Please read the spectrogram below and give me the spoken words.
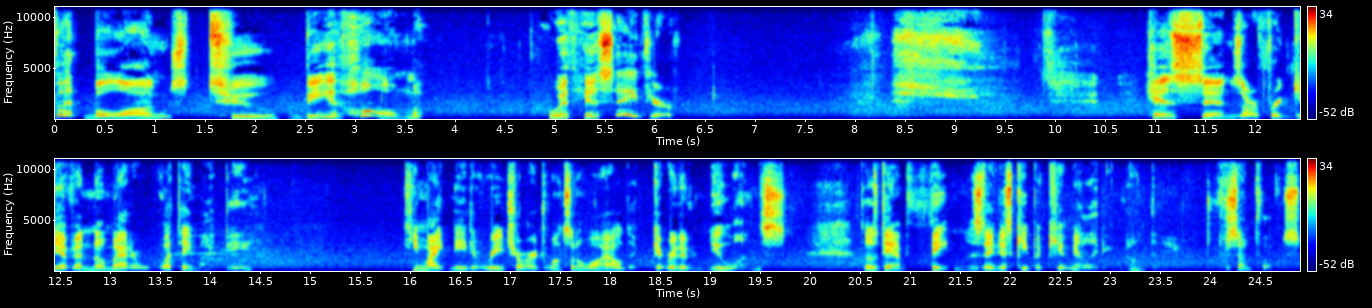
But belongs to be home with his Savior. His sins are forgiven no matter what they might be. He might need a recharge once in a while to get rid of new ones. Those damn thetans, they just keep accumulating, don't they? For some folks.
